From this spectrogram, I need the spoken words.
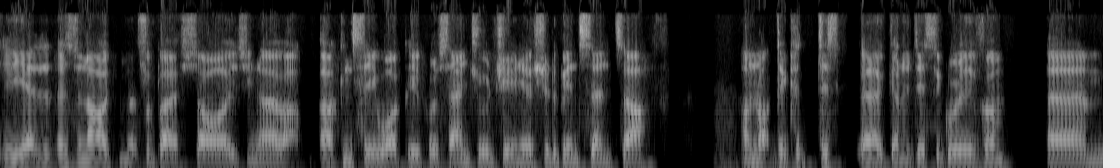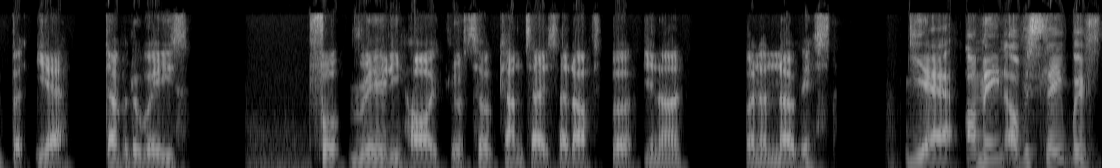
Yeah, there's an argument for both sides. You know, I, I can see why people are saying Jorginho should have been sent off. I'm not dis- dis- uh, going to disagree with them. Um, but yeah, David Luiz, foot really high, could have took Kante's head off, but you know, went unnoticed. Yeah, I mean, obviously, with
